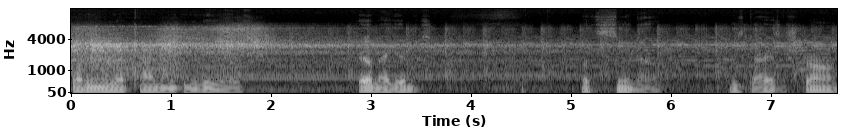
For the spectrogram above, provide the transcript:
So I didn't really have time to make any videos. Oh my goodness. Let's see now. These guys are strong.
